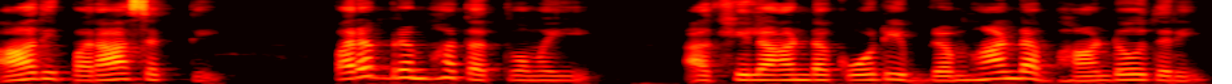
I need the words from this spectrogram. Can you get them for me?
ఆది పరాశక్తి పరబ్రహ్మతత్వమయి అఖిలాండ కోటి బ్రహ్మాండ భాండోదరి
